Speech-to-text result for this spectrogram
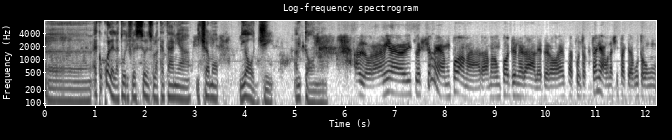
Eh, ecco, qual è la tua riflessione sulla Catania, diciamo, di oggi, Antonio? Allora, la mia riflessione è un po' amara, ma un po' generale però. eh. Appunto, Catania è una città che ha avuto un-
